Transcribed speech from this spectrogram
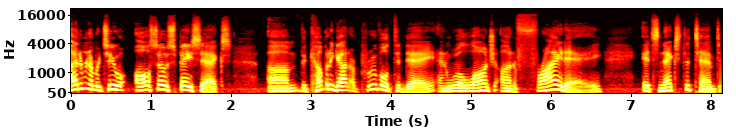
Item number two, also SpaceX. Um, the company got approval today and will launch on Friday its next attempt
